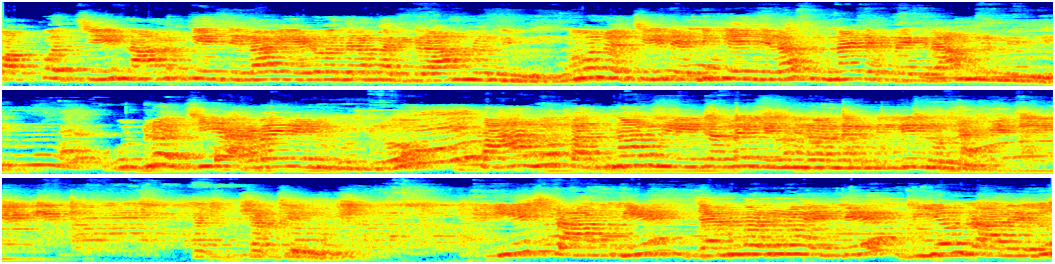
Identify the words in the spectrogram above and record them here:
పప్పు వచ్చి నాలుగు కేజీల ఏడు వందల పది గ్రాములు ఉన్నింది. నూనె వచ్చి రెండు కేజీల సున్నా డెబ్బై గ్రాములు ఉన్నింది. గుడ్లు వచ్చి అరవై రెండు గుడ్లు పాలు పద్నాలుగు లీటర్ల ఎనిమిది వందల మిల్లీలు ఉన్నాయి. ఈ స్టాక్ని జనవరిలో అయితే బియ్యం రాలేదు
